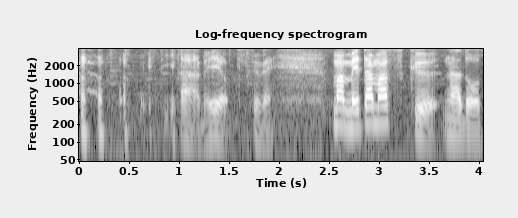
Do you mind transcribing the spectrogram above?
やれよって言ってね。まあメタマスクなど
